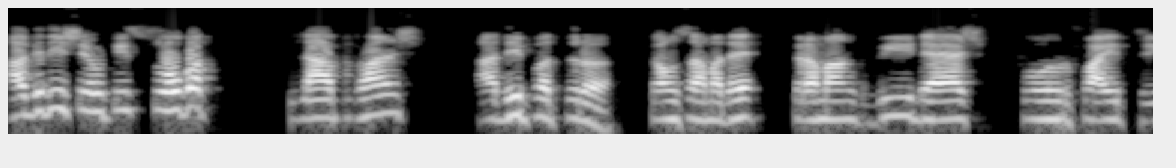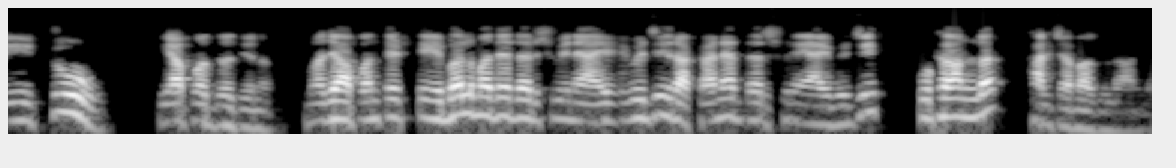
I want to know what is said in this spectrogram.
अगदी शेवटी सोबत लाभांश अधिपत्र कंसामध्ये क्रमांक B dash four five three two या पद्धतीनं. म्हणजे आपण ते टेबलमध्ये दर्शविण्याऐवजी रकान्यात दर्शविण्याऐवजी कुठं आणलं? खालच्या बाजूला आणलं.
